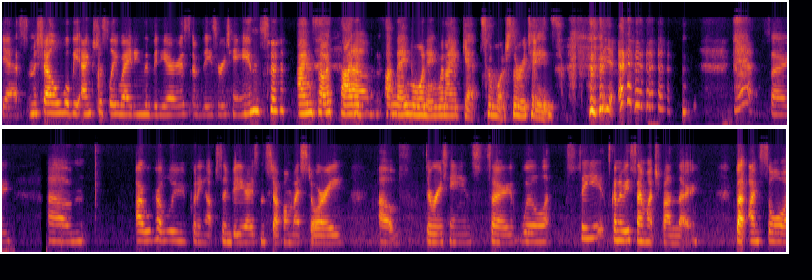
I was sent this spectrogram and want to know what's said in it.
yes, Michelle will be anxiously waiting the videos of these routines. I'm so excited Um, for Sunday morning when I get to watch the routines. yeah. yeah. So um, I will probably be putting up some videos and stuff on my story of the routines. So we'll see. It's going to be so much fun though. But I'm sore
